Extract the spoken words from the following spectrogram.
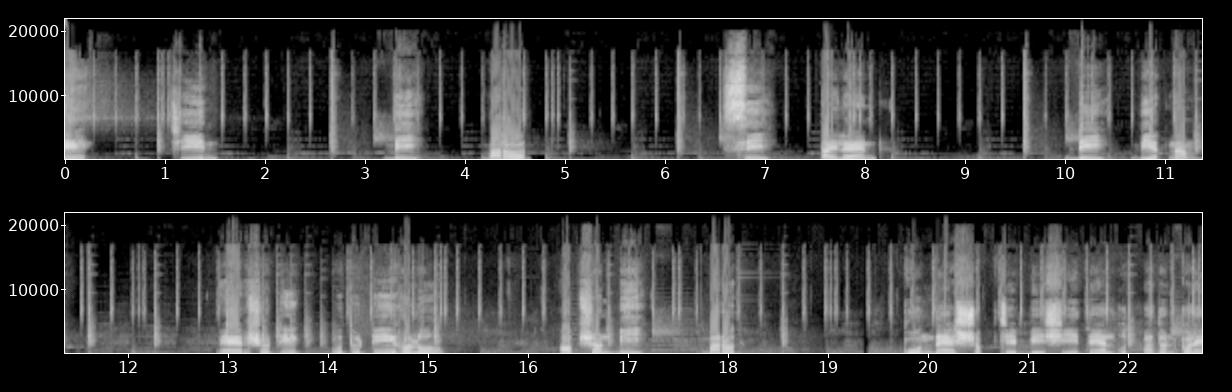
এ চীন B Bharat C Thailand D Vietnam এর সঠিক উত্তরটি হল অপশন বি ভারত কোন দেশ সবচেয়ে বেশি তেল উৎপাদন করে?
